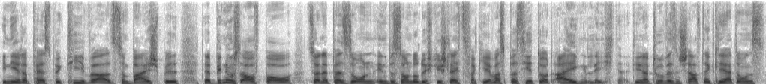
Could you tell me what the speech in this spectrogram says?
in ihrer Perspektive. Also zum Beispiel der Bindungsaufbau zu einer Person, insbesondere durch Geschlechtsverkehr. Was passiert dort eigentlich? Die Naturwissenschaft erklärt uns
